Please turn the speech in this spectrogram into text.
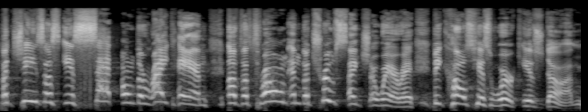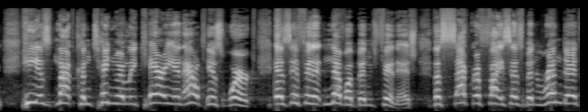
But Jesus is sat on the right hand of the throne in the true sanctuary because his work is done. He is not continually carrying out his work as if it had never been finished. The sacrifice has been rendered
